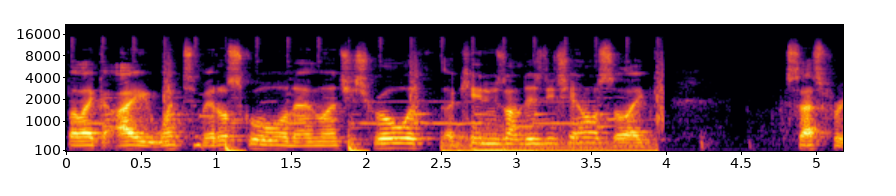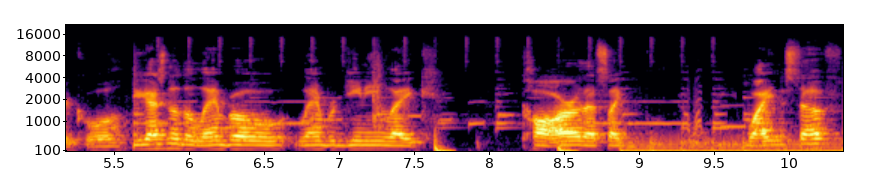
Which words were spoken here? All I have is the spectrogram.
But like I went to middle school and elementary school with a kid who's on Disney Channel, so like, so that's pretty cool. You guys know the Lambo Lamborghini like car that's like white and stuff.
